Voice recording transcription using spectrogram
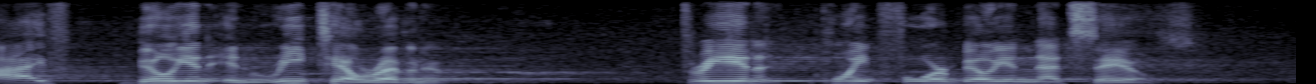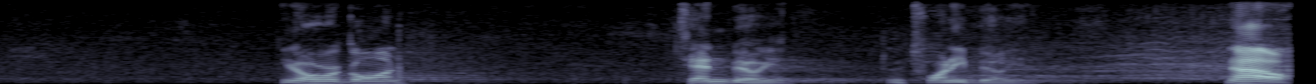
5 billion in retail revenue. 3.4 billion net sales. You know where we're going? 10 billion and 20 billion. Now,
